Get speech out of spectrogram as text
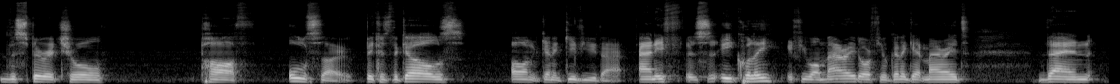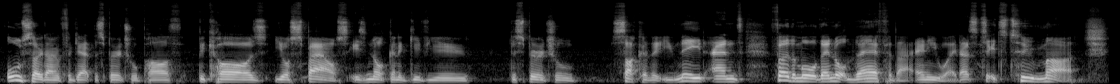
the spiritual path also because the girls aren't going to give you that. And if equally, if you are married or if you're going to get married, then also don't forget the spiritual path because your spouse is not going to give you the spiritual succor that you need and furthermore they're not there for that anyway that's t- it's too much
